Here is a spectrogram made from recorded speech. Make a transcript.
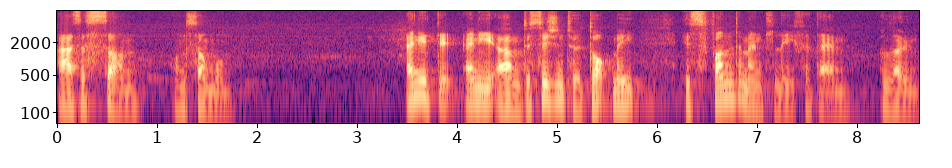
as a son on someone. Any, any um, decision to adopt me is fundamentally for them alone.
